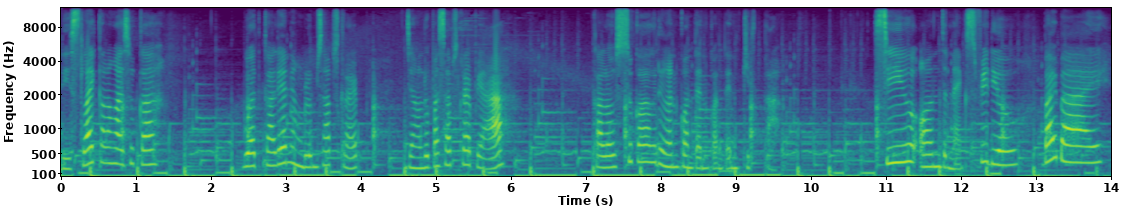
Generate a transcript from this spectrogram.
dislike kalau nggak suka. Buat kalian yang belum subscribe, jangan lupa subscribe ya. Kalau suka dengan konten-konten kita. See you on the next video. Bye bye.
